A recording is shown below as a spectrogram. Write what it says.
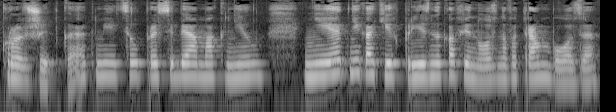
Кровь жидкая, отметил про себя Макнил. Нет никаких признаков венозного тромбоза.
